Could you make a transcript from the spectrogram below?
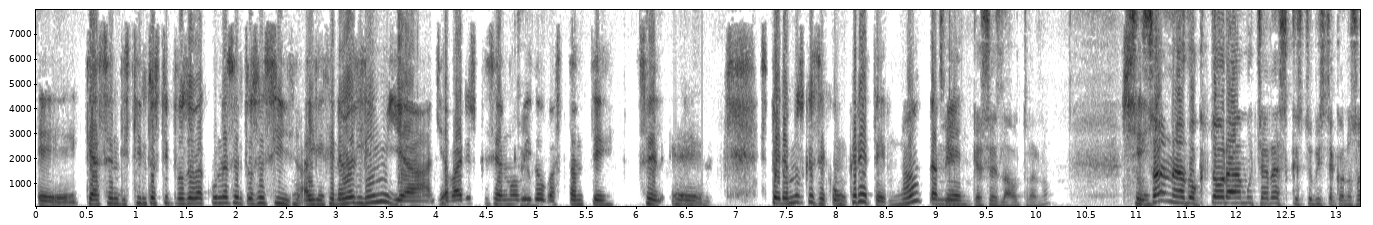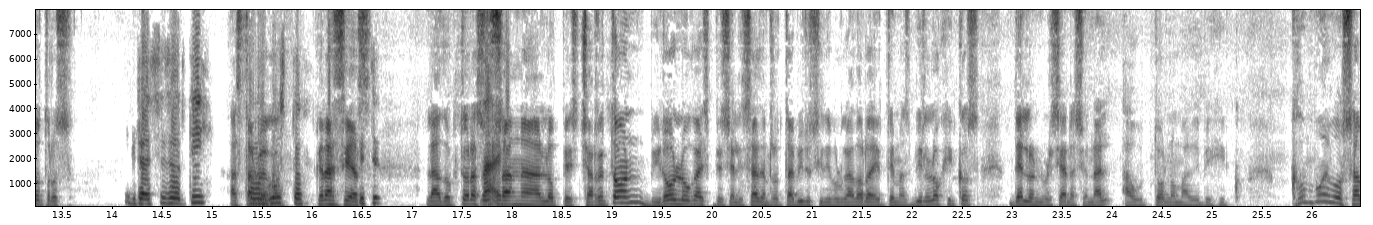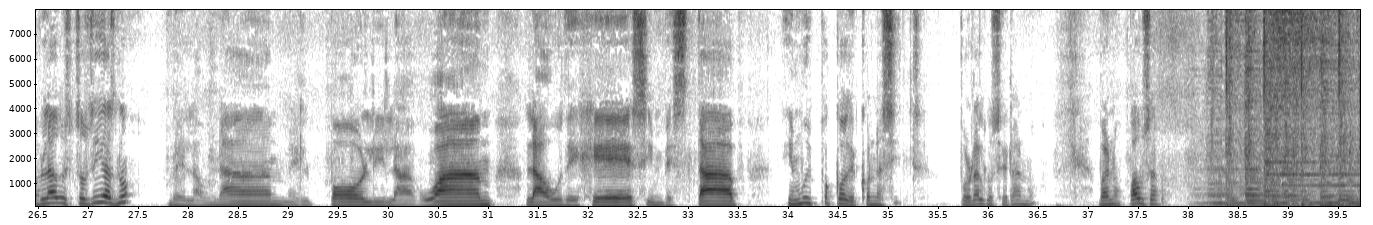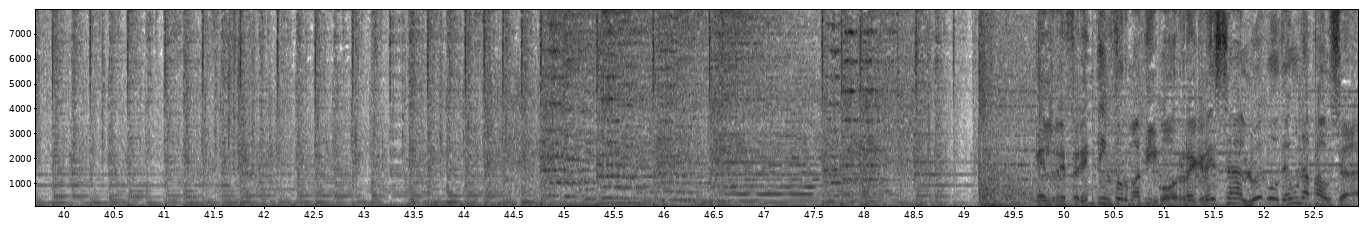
eh, que hacen distintos tipos de vacunas. Entonces sí, al ingeniero Slim y a, y a varios que se han movido bastante. se- eh, esperemos que se concrete, ¿no? También. Sí, que esa es la otra, ¿no? Sí. Susana, doctora, muchas gracias que estuviste con nosotros. Gracias a ti. Hasta Con luego. gusto. Gracias. La doctora Bye. Susana López Charretón, viróloga especializada en rotavirus y divulgadora de temas virológicos de la Universidad Nacional Autónoma de México. ¿Cómo hemos hablado estos días, no? De la UNAM, el POLI, la UAM, la UDG, Sinvestab y muy poco de CONACIT. Por algo será, ¿no? Bueno, pausa. El referente informativo regresa luego de una pausa.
